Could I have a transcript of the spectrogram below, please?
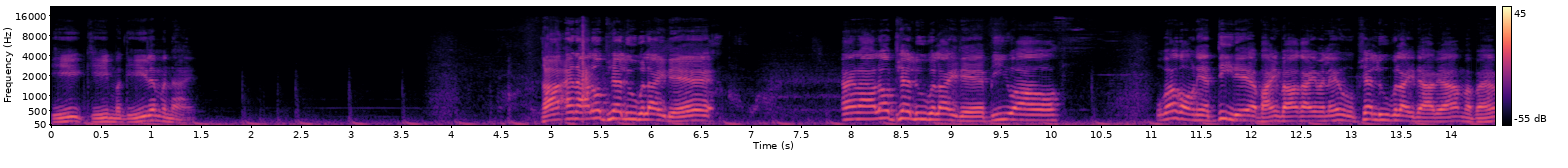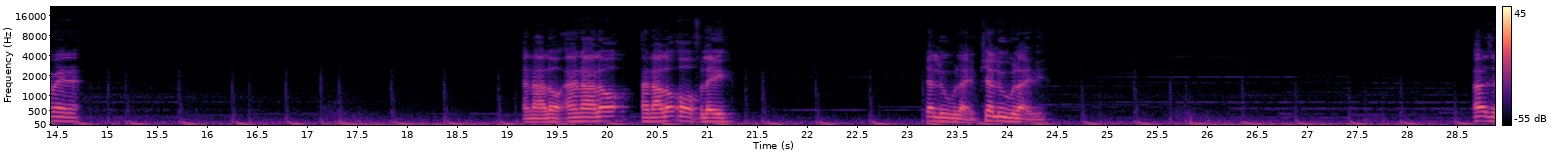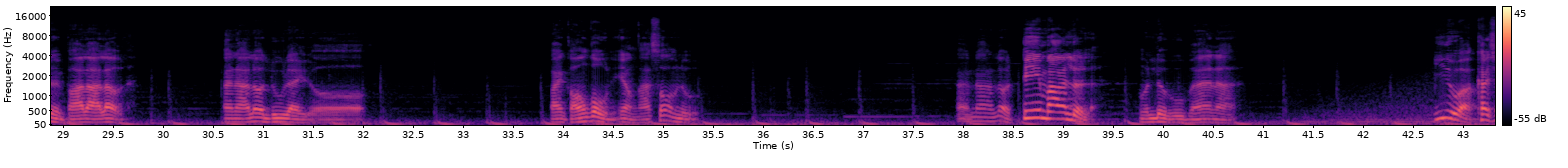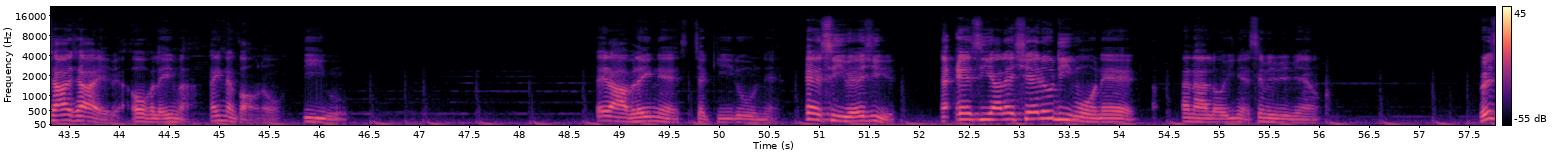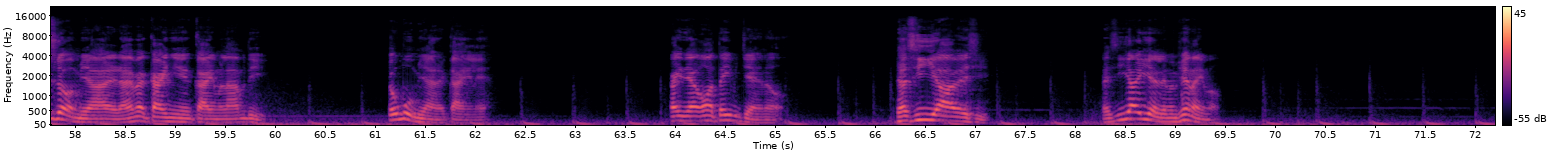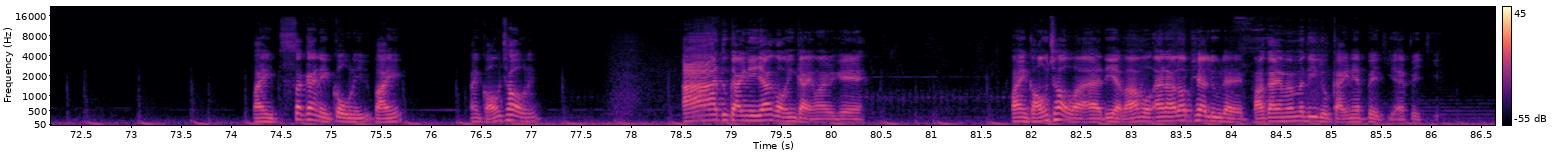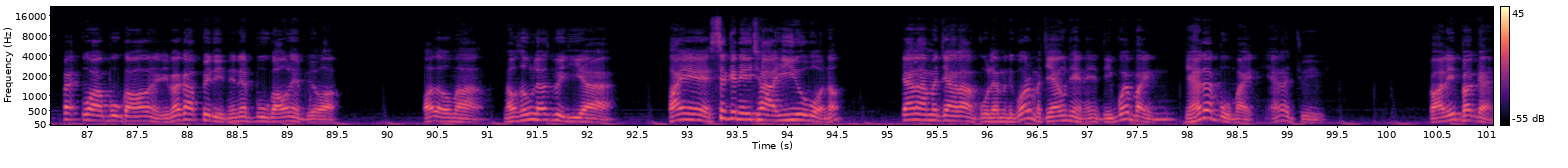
ဂေးဂေးမဂေးလည်းမနိုင်ငါအန်နာလောဖြက်လူပလိုက်တယ်အန်လာတော့ဖြက်လူပလိုက်တယ်ပြီးသွားရောဟိုဘက်ကောင်တွေကတိတယ်အဘိုင်းဘာကိုင်မလဲဟိုဖြက်လူပလိုက်တာဗျာမပန်းပဲနဲ့အန်လာတော့အန်လာတော့အန်လာတော့ off lane ဖြက်လူပလိုက်ဖြက်လူပလိုက်ပြီအဲ့ဒါဆိုရင်ဘာလာတော့လဲအန်လာတော့လူလိုက်တော့ဘိုင်းကောင်းကုန်နေအောင်ငါစော့မလို့အနာလို့တင်းပါလွတ်လားမလွတ်ဘူးဘန်းလားပြီးတော့ခတ်ရှားရှားရေဗျအော်ဗလိန်မှာအဲ့နှစ်ကောင်လုံးတီးဘူးအဲ့ဒါဗလိန်နဲ့ဂျက်ကီတို့နဲ့ AC ပဲရှိတယ် အဲ AC ကလည်း Shadow Demon နဲ့အနာလော်ကြီးနဲ့အဆင်ပြေပြေပြန် Risk တော့များတယ်ဒါပေမဲ့ကင်ရင်ကင်မလားမသိတုံးဖို့များတယ်ကင်လဲကင်ကြကောင်တိတ်မကြံတော့ဓစီရပဲရှိလက်စီးရကြီးကလည်းမဖြစ်နိုင်ပါဘူးဘိုင်စက္ကန့်နေကုန်နေဘိုင်ဘိုင်ခေါင်းချောက်နေအာသူကင်နေကြကောင်ကြီးကင်သွားပြီကဲ ဘိုင်ခေါင်းချောက်ပါအဲ့ဒီကဘာမို့အန်နာတော့ဖြတ်လူလိုက်ဘာကင်မှမသိလို့ကင်နေပစ်ကြီးအဲ့ပစ်ကြီးပက်ဟိုပူကောင်းနေဒီဘက်ကပစ်တွေနည်းနည်းပူကောင်းနေပြောဟောတော့မှနောက်ဆုံး last page ကြီးကဘိုင်ရဲ့ signature hero ပေါ့နော်ကြမ်းလားမကြမ်းလားကိုလည်းမသိကိုကတော့မကြမ်းဘူးထင်တယ်ဒီပွဲပိုင်ရမ်းတဲ့ပူမိုက်ရမ်းတဲ့ကျွေးပြီ။ဘာလေးဘက်ကန်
